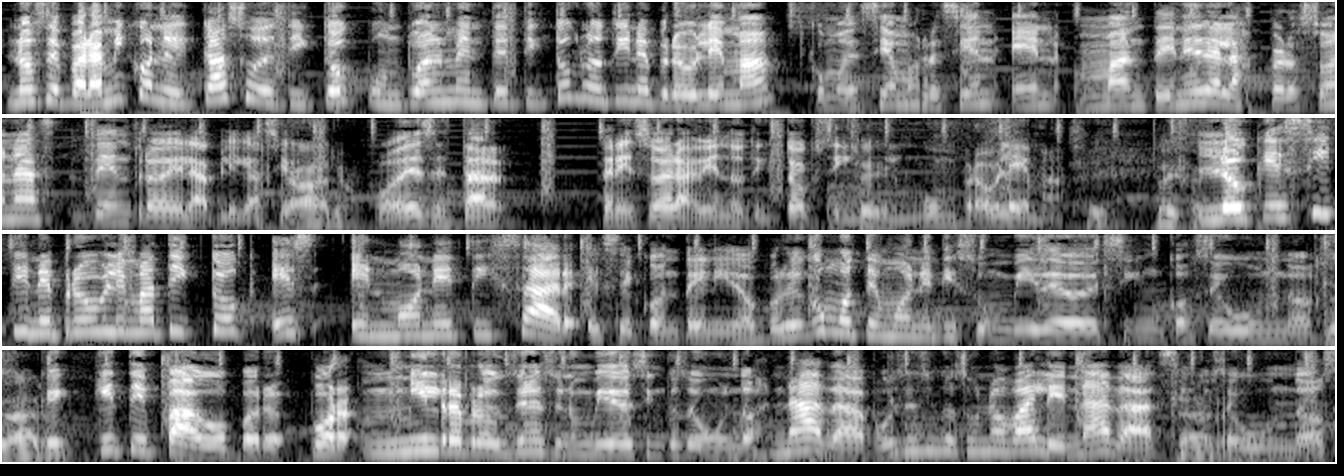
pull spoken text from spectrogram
No sé, para mí con el caso de TikTok puntualmente, TikTok no tiene problema, como decíamos recién, en mantener a las personas dentro de la aplicación. Claro. Podés estar tres horas viendo TikTok sin Sí. ningún problema. Sí. Lo que sí tiene problema TikTok es en monetizar ese contenido. Porque ¿cómo te monetizo un video de 5 segundos? Claro. ¿Qué, qué te pago por, por mil reproducciones en un video de 5 segundos? Nada, porque esos 5 segundos no vale nada 5 Claro. segundos.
